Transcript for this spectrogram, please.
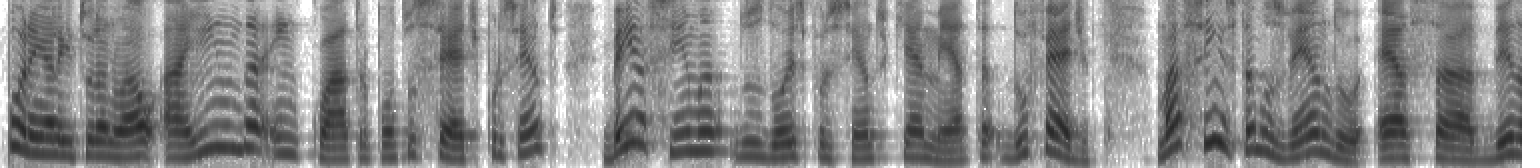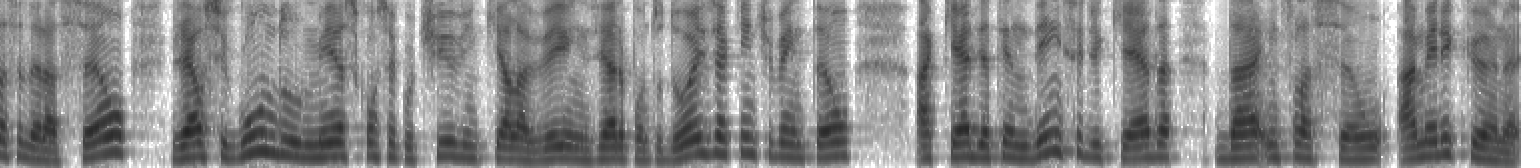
porém a leitura anual ainda em 4,7%, bem acima dos 2% que é a meta do Fed. Mas sim, estamos vendo essa desaceleração, já é o segundo mês consecutivo em que ela veio em 0,2%, e aqui a gente vê então a queda e a tendência de queda da inflação americana.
